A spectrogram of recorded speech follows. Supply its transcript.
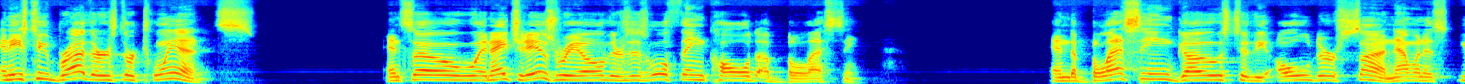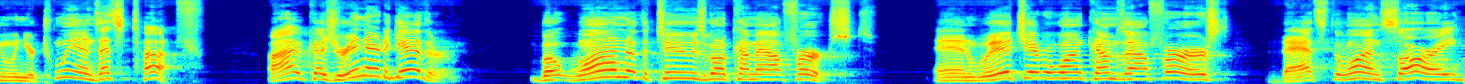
And these two brothers, they're twins. And so in ancient Israel, there's this little thing called a blessing and the blessing goes to the older son. Now, when, it's, when you're twins, that's tough, right? because you're in there together, but one of the two is going to come out first. And whichever one comes out first, that's the one. Sorry.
